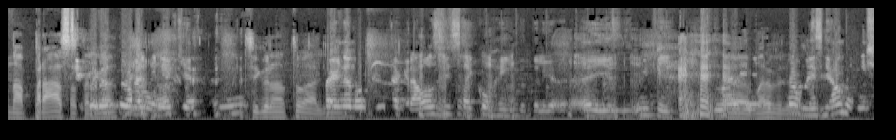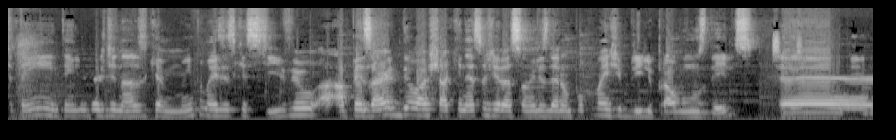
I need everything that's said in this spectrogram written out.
na praça, tá Segura a ligado? toalhinha aqui assim, Segurando a toalha. perna 90 graus e sai correndo, tá ligado? É isso, enfim. É, Mas- maravilhoso. Não, mas realmente tem, tem líder de ginásio que é muito mais esquecível. a- Apesar de eu achar que nessa geração eles deram um pouco mais de brilho pra alguns deles. Sim, É, Sim.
